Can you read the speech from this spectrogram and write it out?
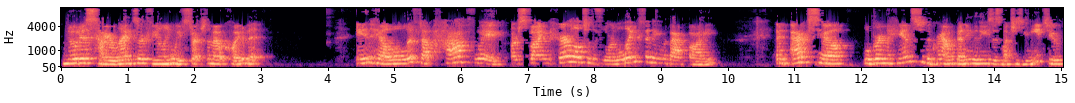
Notice how your legs are feeling. We've stretched them out quite a bit. Inhale, we'll lift up halfway, our spine parallel to the floor, lengthening the back body. And exhale, we'll bring the hands to the ground, bending the knees as much as you need to,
